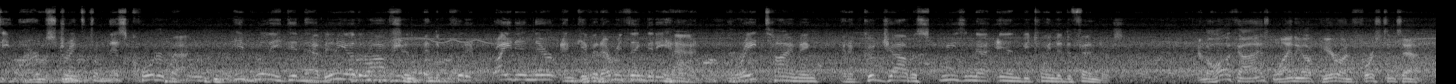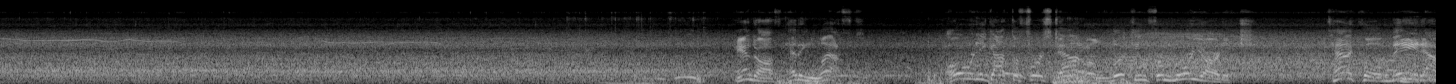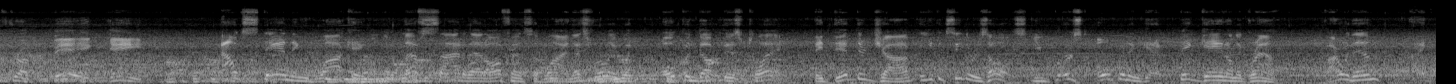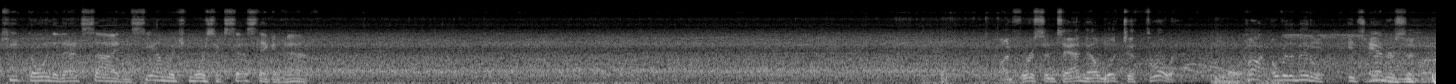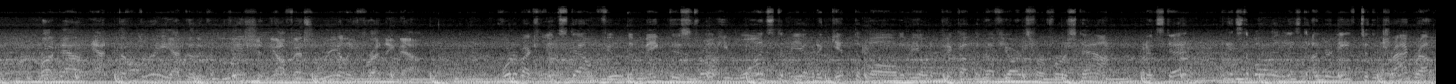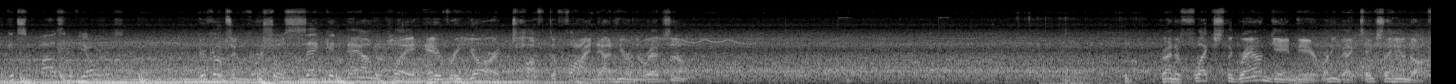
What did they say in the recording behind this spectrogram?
The arm strength from this quarterback? He really didn't have any other option than to put it right in there and give it everything that he had. Great timing and a good job of squeezing that in between the defenders. And the Hawkeyes lining up here on first and 10. Handoff heading left. Already got the first down, but looking for more yardage. Tackle made after a big gain. Outstanding blocking on the left side of that offensive line. That's really what opened up this play. They did their job, and you can see the results. You burst open and get a big gain on the ground. If I were them, I'd keep going to that side and see how much more success they can have. On first and 10, they'll look to throw it. Caught over the middle. It's Anderson. Brought down at the three after the completion. The offense really threatening now. Quarterback looks downfield to make this throw. He wants to be able to get the ball to be able to pick up enough yards for a first down. But instead, he gets the ball at least underneath to the drag route and gets some positive yards. Here comes a crucial second down play. Every yard tough to find down here in the red zone. Trying to flex the ground game here. Running back takes the handoff.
